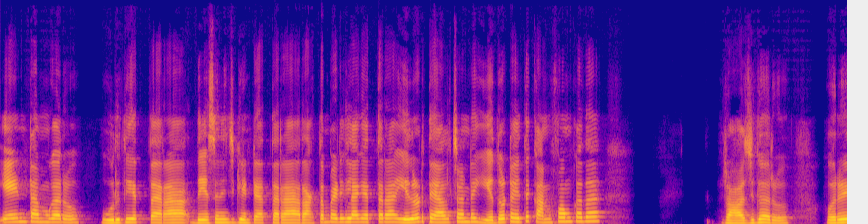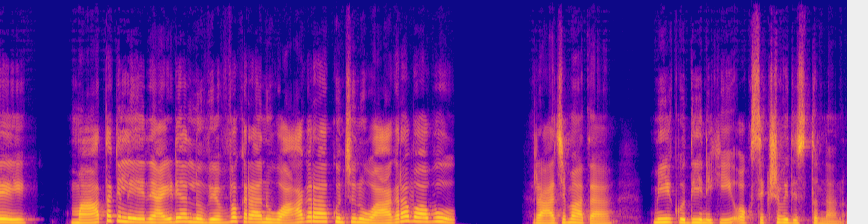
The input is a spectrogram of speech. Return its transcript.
ఏంటమ్మగారు ఊరి తీస్తారా? దేశం నుంచి గెంటేస్తారా? రక్తం బయటికి లాగేస్తారా? ఏదోటి తేల్చండి. ఏదోటి అయితే కన్ఫర్మ్ కదా. రాజుగారు ఒరేయ్ మాతకి లేని ఐడియాలు నువ్వు ఇవ్వకరా నువ్వు ఆగరా కొంచెం నువ్వు ఆగరా బాబు. రాజమాత మీకు దీనికి ఒక శిక్ష విధిస్తున్నాను.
